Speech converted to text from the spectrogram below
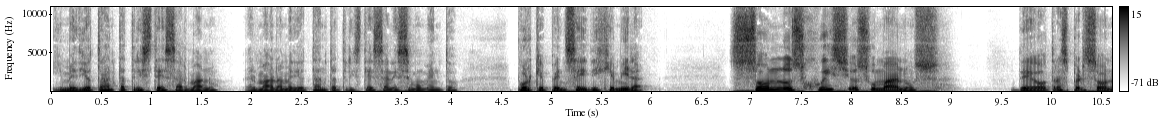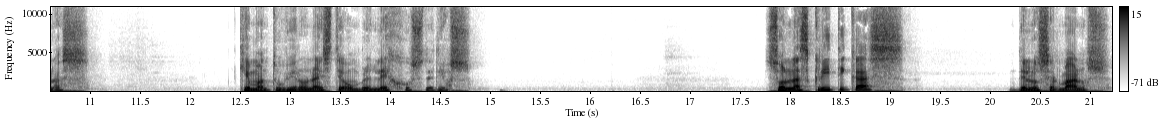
Y me dio tanta tristeza, hermano, hermana, me dio tanta tristeza en ese momento, porque pensé y dije, mira, son los juicios humanos de otras personas que mantuvieron a este hombre lejos de Dios. Son las críticas de los hermanos,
